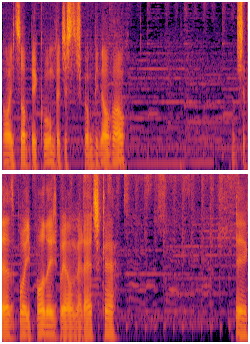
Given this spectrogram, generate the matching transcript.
No i co byku, będziesz coś kombinował? On się teraz boi podejść, bo ja mam mereczkę. Tyk.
